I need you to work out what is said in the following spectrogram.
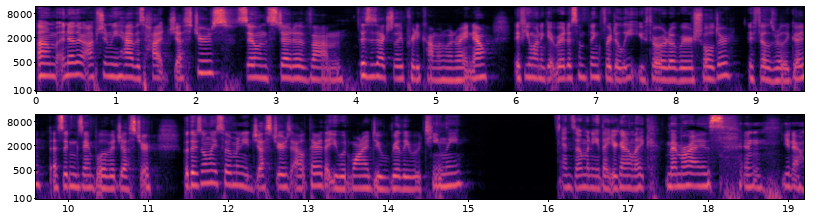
Um, another option we have is hot gestures. So instead of, um, this is actually a pretty common one right now. If you want to get rid of something for delete, you throw it over your shoulder. It feels really good. That's an example of a gesture. But there's only so many gestures out there that you would want to do really routinely. And so many that you're going to like memorize and, you know,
